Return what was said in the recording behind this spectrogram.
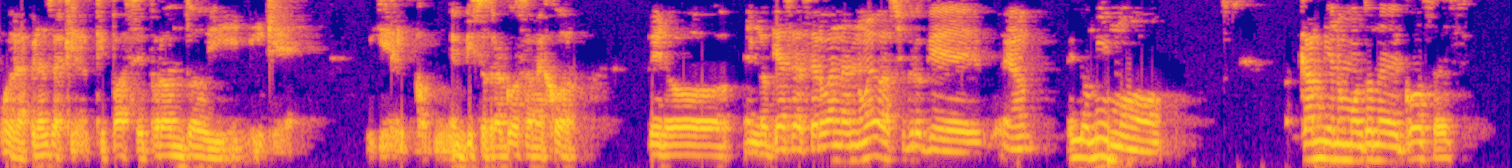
bueno, la esperanza es que, pase pronto y, que, y que empiece otra cosa mejor. Pero en lo que hace a hacer bandas nuevas, yo creo que es lo mismo. Cambian un montón de cosas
